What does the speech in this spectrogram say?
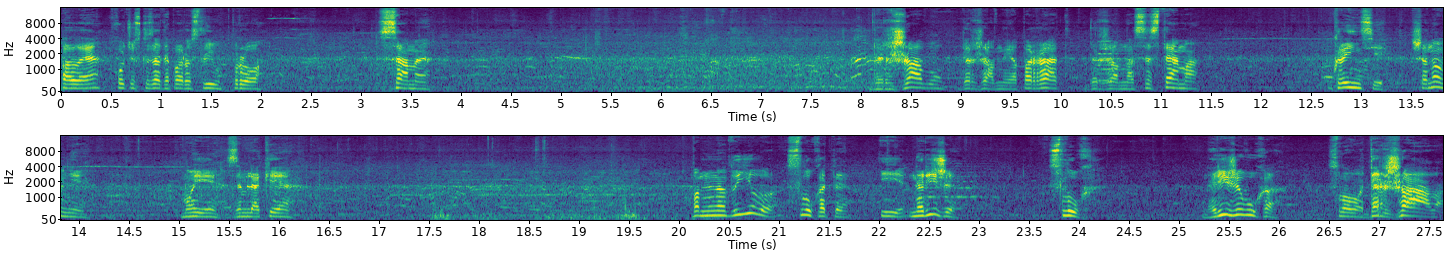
Але хочу сказати пару слів про саме державу, державний апарат, державна система. Українці, шановні мої земляки, вам не надоїло слухати і наріже слух, наріже вуха слово держава,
